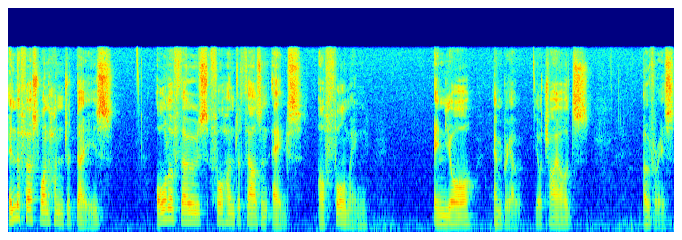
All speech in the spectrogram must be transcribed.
in the first 100 days, all of those 400,000 eggs are forming in your embryo, your child's ovaries.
